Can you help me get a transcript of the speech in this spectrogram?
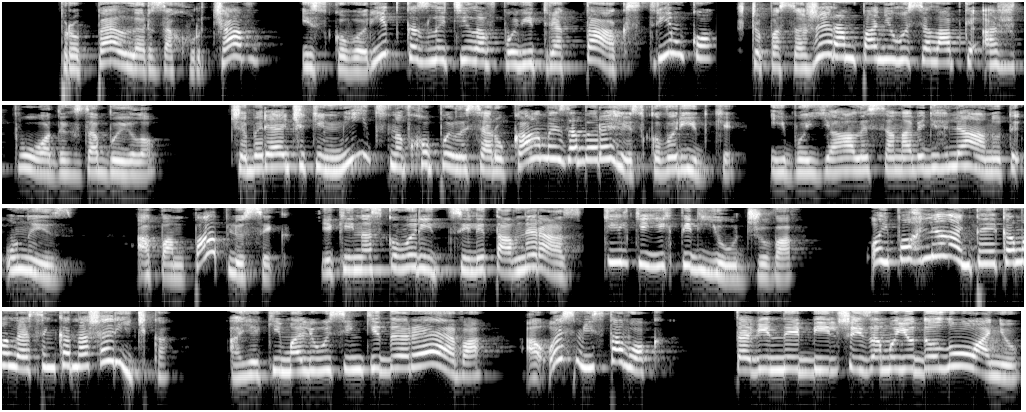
Пропелер захурчав, і сковорідка злетіла в повітря так стрімко, що пасажирам пані гусялапки аж подих забило. Чеберяйчики міцно вхопилися руками за береги сковорідки і боялися навіть глянути униз. А пампаплюсик, який на сковорідці літав не раз, тільки їх під'юджував. Ой, погляньте, яка малесенька наша річка, а які малюсінькі дерева, а ось мій ставок. Та він не більший за мою долоню.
